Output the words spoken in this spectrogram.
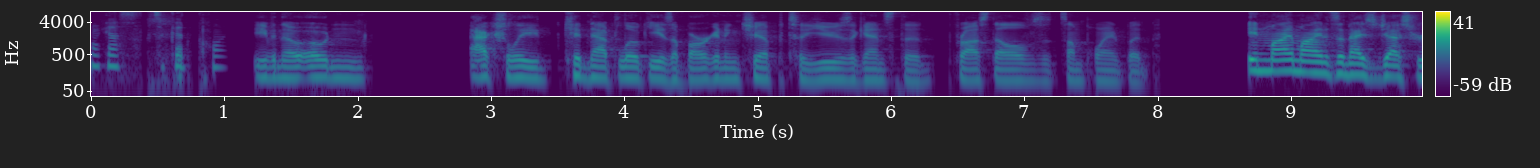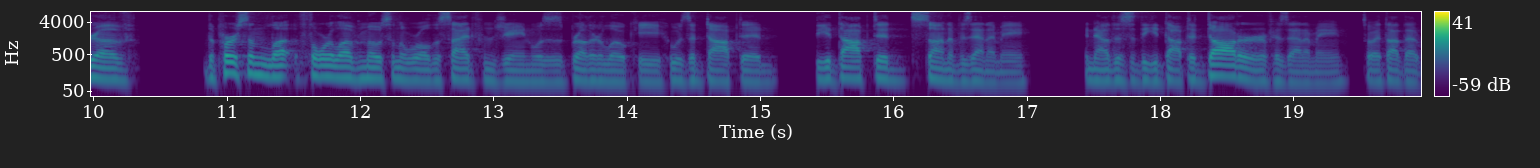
I guess that's a good point. Even though Odin actually kidnapped Loki as a bargaining chip to use against the Frost Elves at some point, but in my mind, it's a nice gesture of the person lo- Thor loved most in the world, aside from Jane, was his brother Loki, who was adopted, the adopted son of his enemy, and now this is the adopted daughter of his enemy. So I thought that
